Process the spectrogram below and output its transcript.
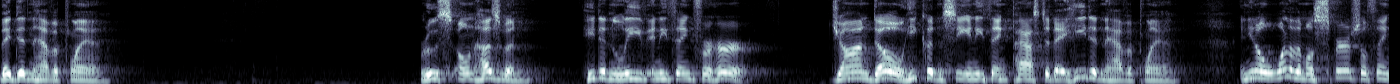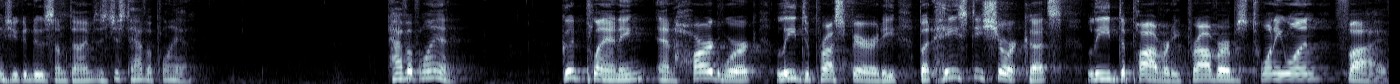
They didn't have a plan. Ruth's own husband, he didn't leave anything for her. John Doe, he couldn't see anything past today. He didn't have a plan. And you know, one of the most spiritual things you can do sometimes is just have a plan. Have a plan. Good planning and hard work lead to prosperity, but hasty shortcuts lead to poverty. Proverbs 21 5.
